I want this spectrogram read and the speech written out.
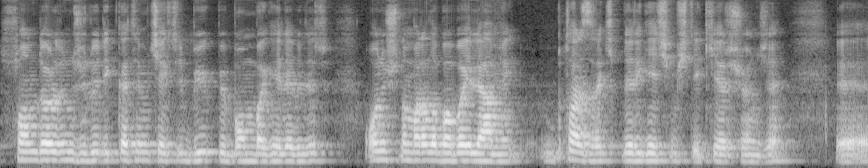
son dördüncülüğü dikkatimi çekti. Büyük bir bomba gelebilir. 13 numaralı Baba İlhami bu tarz rakipleri geçmişti iki yarış önce. Ee,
